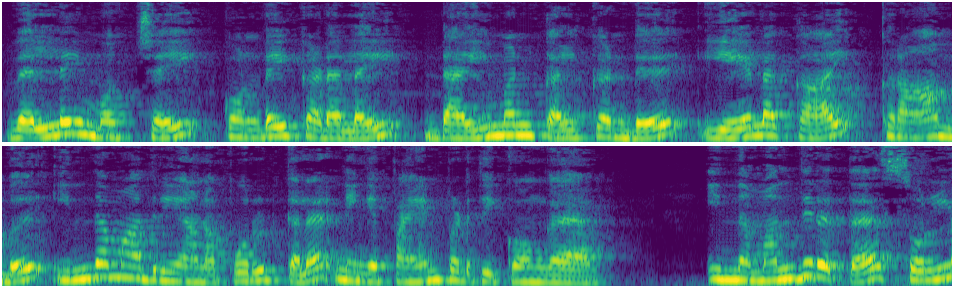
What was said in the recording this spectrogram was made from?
வெள்ளை மொச்சை கொண்டை கடலை டைமண்ட் கல்கண்டு ஏலக்காய் கிராம்பு இந்த மாதிரியான பொருட்களை நீங்க பயன்படுத்திக்கோங்க. இந்த மந்திரத்தை சொல்ல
